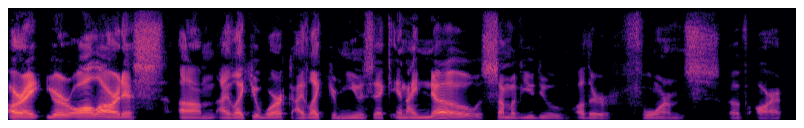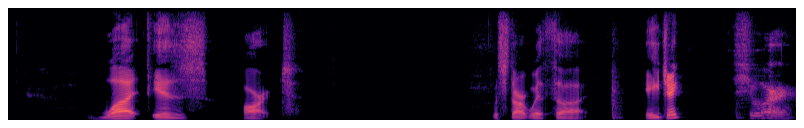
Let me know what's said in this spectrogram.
all right, you're all artists. Um, I like your work. I like your music, and I know some of you do other forms of art. What is art? Let's start with uh, AJ. Sure.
